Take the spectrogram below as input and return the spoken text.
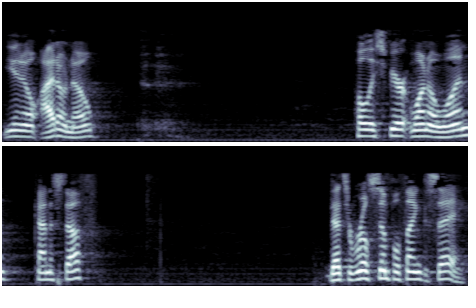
you know, I don't know, Holy Spirit 101 kind of stuff. That's a real simple thing to say.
